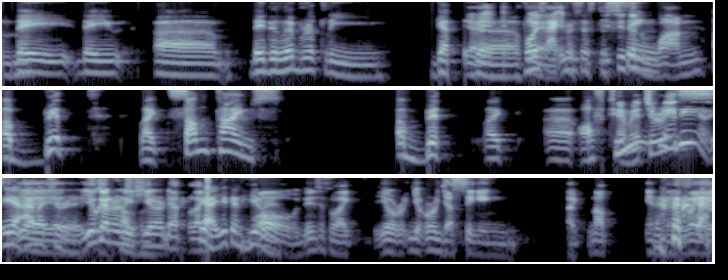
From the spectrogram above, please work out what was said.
Mhm. They they um they deliberately get yeah, the i- voice yeah, in- actresses to in sing one. a bit like sometimes a bit like uh off tune Amateurish? maybe yeah, amateurish You can really probably. hear that like yeah you can hear it oh, this is like you're you're just singing like not in the way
